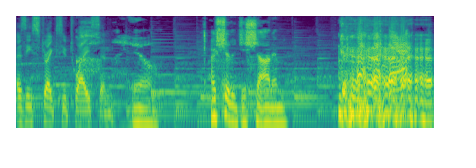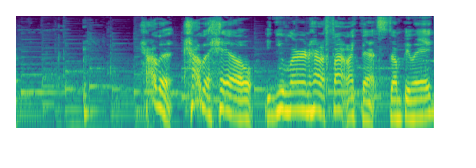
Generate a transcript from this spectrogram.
as he strikes you twice and Hell. I should have just shot him. How the how the hell did you learn how to fight like that, stumpy leg?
